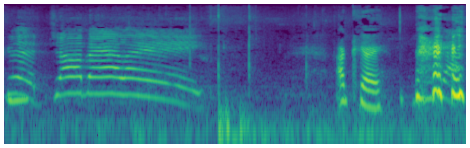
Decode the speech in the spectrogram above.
Good job, Allie. Okay. You got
